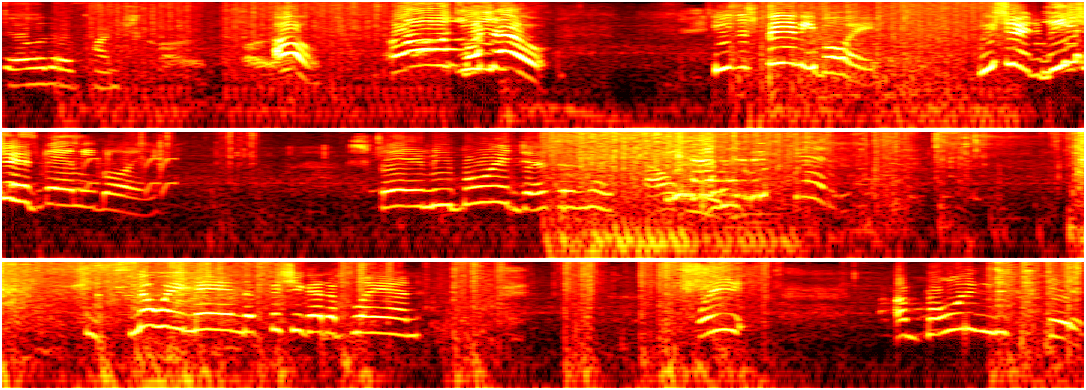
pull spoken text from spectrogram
filled a punch card. Oh! Oh, Watch out! He's a spammy boy. We should. We He is a should. spammy boy. Spammy boy doesn't like He No way, man. The fishy got a plan. Wait, I'm bullying this kid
